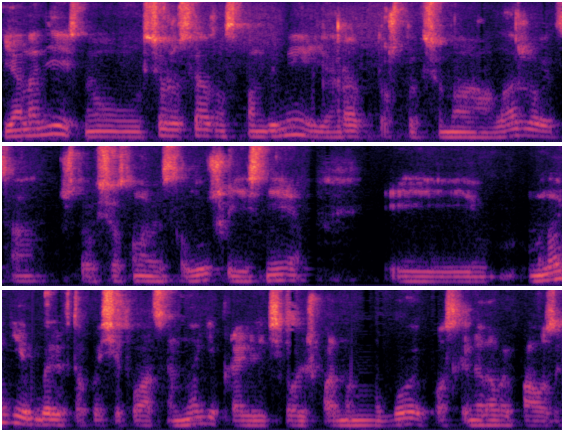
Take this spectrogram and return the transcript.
я надеюсь, но все же связано с пандемией. Я рад, то, что все налаживается, что все становится лучше, яснее. И многие были в такой ситуации, многие провели всего лишь по одному бою после годовой паузы.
